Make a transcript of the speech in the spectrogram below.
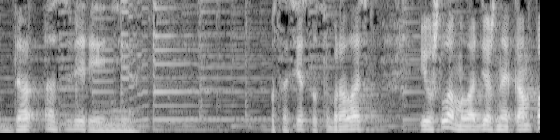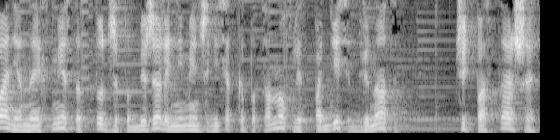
До озверения. По соседству собралась и ушла молодежная компания, на их место тут же подбежали не меньше десятка пацанов лет по 10-12, чуть постарше.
